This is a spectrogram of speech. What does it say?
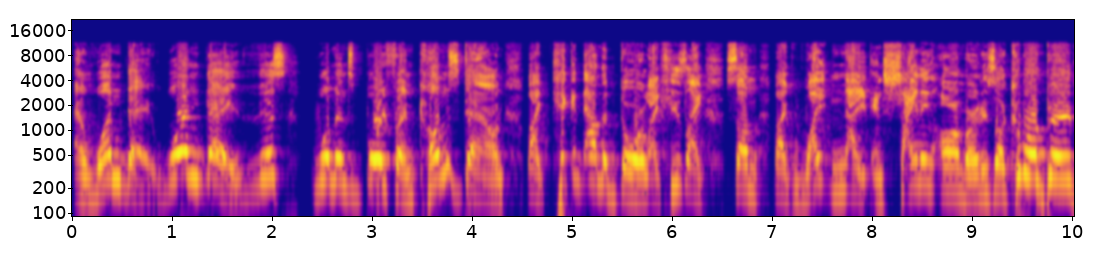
And one day, one day, this woman's boyfriend comes down, like kicking down the door, like he's like some like white knight in shining armor, and he's like, come on, babe,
